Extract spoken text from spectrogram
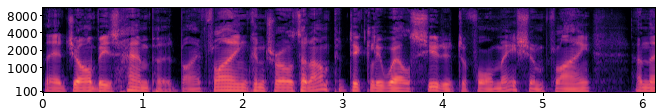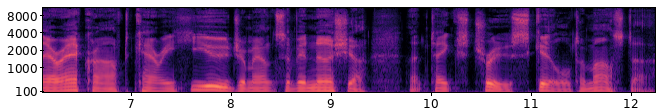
Their job is hampered by flying controls that aren't particularly well suited to formation flying, and their aircraft carry huge amounts of inertia that takes true skill to master.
